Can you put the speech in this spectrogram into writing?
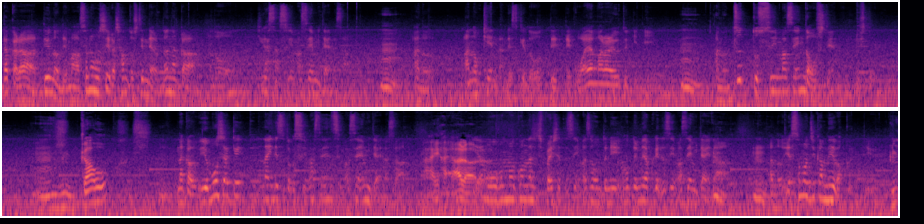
だからっていうのでまあその教えがちゃんとしてんだよな。なんかあの東さんすいませんみたいなさうん。あのあの件なんですけどって言ってこう謝られる時にうん。あのずっとすいません顔してんる人。うん。顔？なんかいや申し訳ないですとかすいませんすいませんみたいなさ。はいはいあるある。いやもうほんまこんな失敗しちゃってすいません本当に本当に迷惑かけてすいませんみたいな、うんあのいやその時間迷惑っていう。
